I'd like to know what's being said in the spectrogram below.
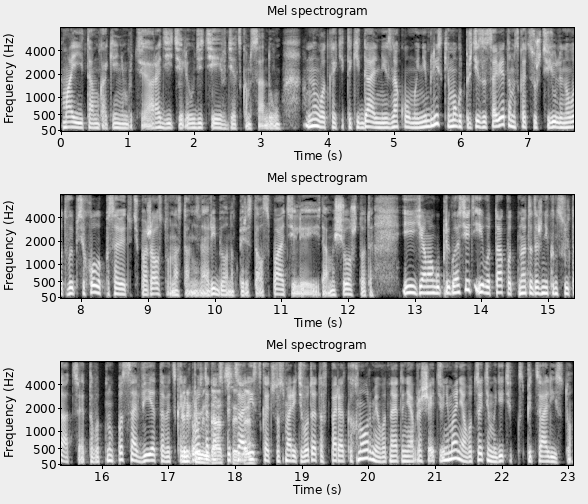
мои там какие-нибудь родители у детей в детском саду, ну вот какие-то такие дальние знакомые, не близкие, могут прийти за советом и сказать, слушайте, Юля, ну вот вы психолог, посоветуйте, пожалуйста, у нас там, не знаю, ребенок перестал спать или и там еще что-то. И я могу пригласить, и вот так вот, ну это даже не консультация, это вот, ну, посоветовать, скорее, просто как специалист да. сказать, что смотрите, вот это в порядках норме, вот на это не обращайте внимания, а вот с этим идите к специалисту.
